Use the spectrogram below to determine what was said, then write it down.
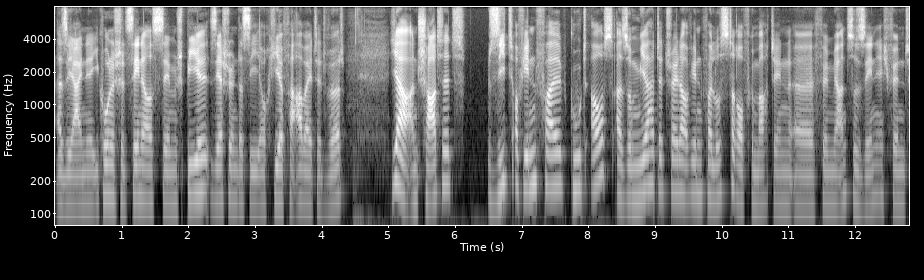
Also ja, eine ikonische Szene aus dem Spiel. Sehr schön, dass sie auch hier verarbeitet wird. Ja, Uncharted sieht auf jeden Fall gut aus. Also mir hat der Trailer auf jeden Fall Lust darauf gemacht, den äh, Film mir anzusehen. Ich finde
